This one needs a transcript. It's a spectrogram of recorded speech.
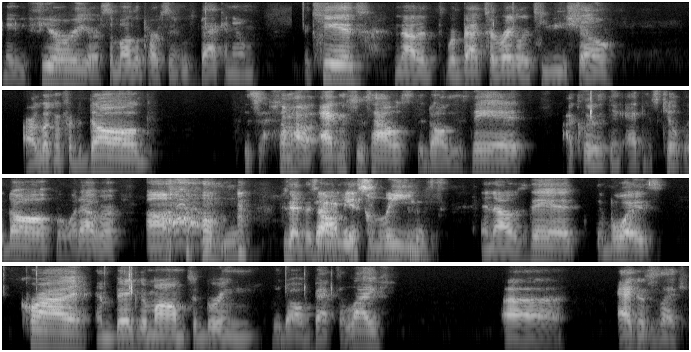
maybe Fury or some other person who's backing him. The kids, now that we're back to a regular TV show, are looking for the dog. It's somehow Agnes's house. The dog is dead. I clearly think Agnes killed the dog, but whatever. Um, Mhm. she said the It's dog ate some leaves and now it's dead. The boys cry and beg their mom to bring the dog back to life. Uh, Agnes is like,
